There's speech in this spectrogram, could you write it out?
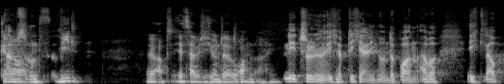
genau, Absolut. und wie, jetzt habe ich dich unterbrochen. Achim. Nee, Entschuldigung, ich habe dich eigentlich unterbrochen. Aber ich glaube,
